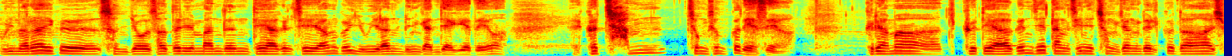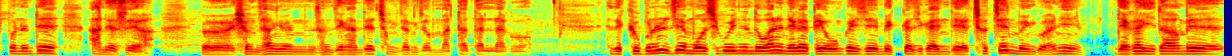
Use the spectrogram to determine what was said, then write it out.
우리나라의 그 선교사들이 만든 대학을 제외하면 그 유일한 민간 대학이 돼요. 그 참 정성껏 했어요. 그래 아마 그 대학은 이제 당신이 총장 될 거다 싶었는데 안 했어요. 그 현상윤 선생한테 총장 좀 맡아달라고. 근데 그분을 이제 모시고 있는 동안에 내가 배운 거 이제 몇 가지가 있는데 첫째는 뭐인고 하니 내가 이 다음에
